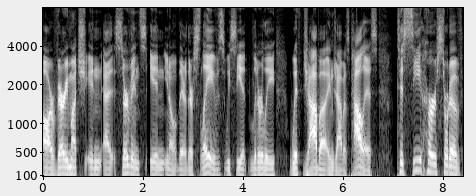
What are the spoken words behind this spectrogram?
are very much in uh, servants in you know they're they're slaves. We see it literally with Jabba in Jabba's palace. To see her sort of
